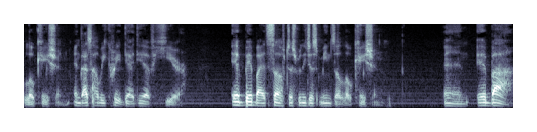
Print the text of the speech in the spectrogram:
location, and that's how we create the idea of here. Ebe by itself just really just means a location, and eba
